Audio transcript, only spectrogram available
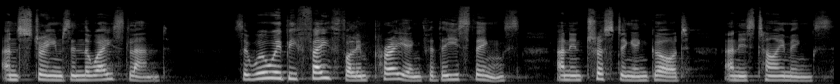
and streams in the wasteland. So will we be faithful in praying for these things and in trusting in God and His timings?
